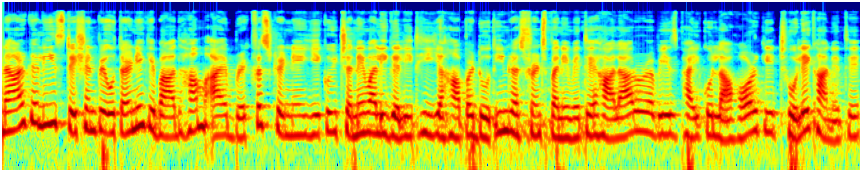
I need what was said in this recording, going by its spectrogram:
अनारकली स्टेशन पे उतरने के बाद हम आए ब्रेकफास्ट करने। ये कोई चने वाली गली थी। यहाँ पर दो तीन रेस्टोरेंट्स बने हुए थे। हालार और अवेज़ भाई को लाहौर के छोले खाने थे।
